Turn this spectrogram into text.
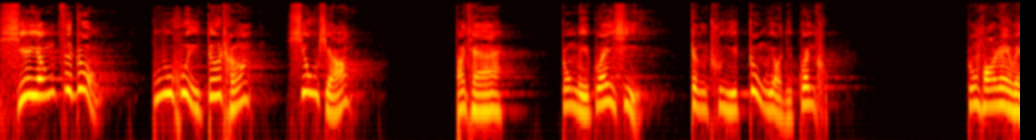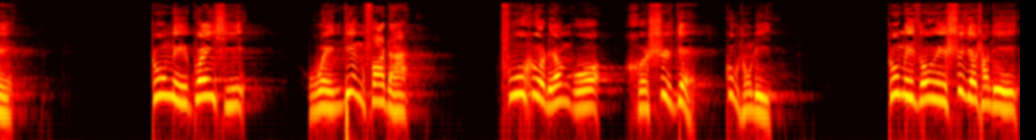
挟洋自重。不会得逞，休想！当前中美关系正处于重要的关口。中方认为，中美关系稳定发展，符合两国和世界共同利益。中美作为世界上的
